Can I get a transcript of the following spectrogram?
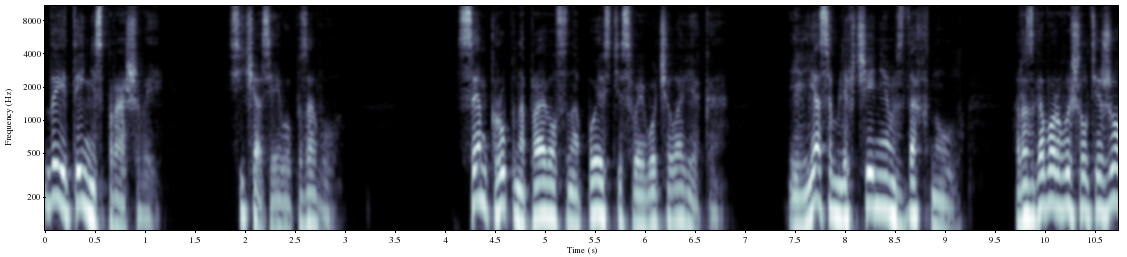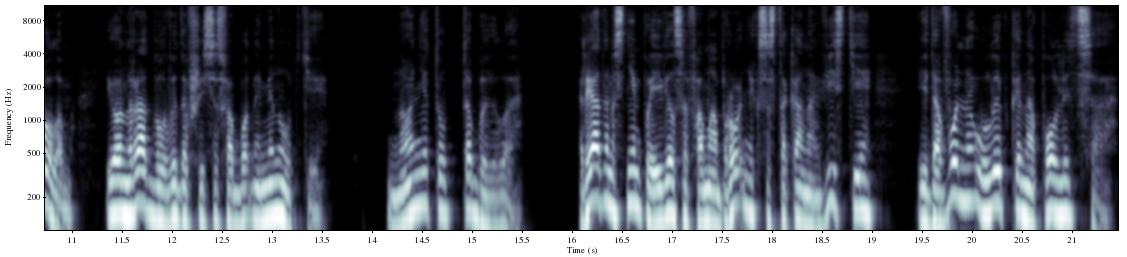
Да и ты не спрашивай. Сейчас я его позову. Сэм Круп направился на поиски своего человека. Илья с облегчением вздохнул. Разговор вышел тяжелым, и он рад был выдавшейся свободной минутке. Но не тут-то было. Рядом с ним появился Фома Бродник со стаканом виски и довольной улыбкой на пол лица.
